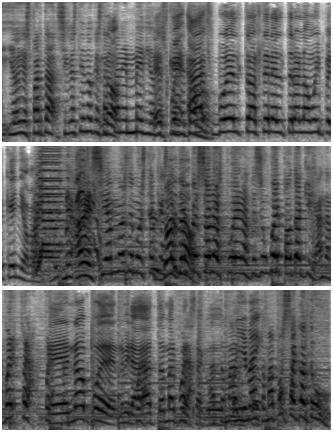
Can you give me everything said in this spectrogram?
y, y oye Esparta, sigues teniendo que estar no, tan en medio Es después que de todo has vuelto a hacer el trono muy pequeño. Mira, A ver, si hemos demostrado que estas Gordo. 10 personas pueden hacerse un wipeout aquí Anda, fuera, fuera, fuera Que no pueden. Mira, a tomar por fuera, saco. a tomar, Oye, a tomar por saco tú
